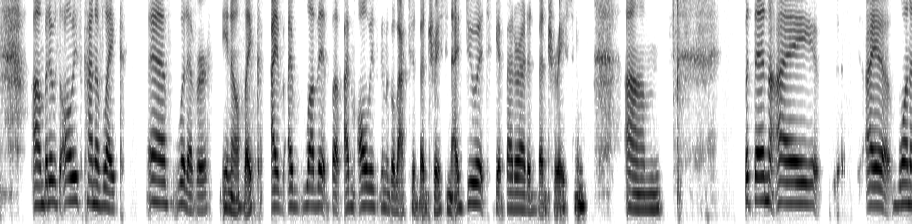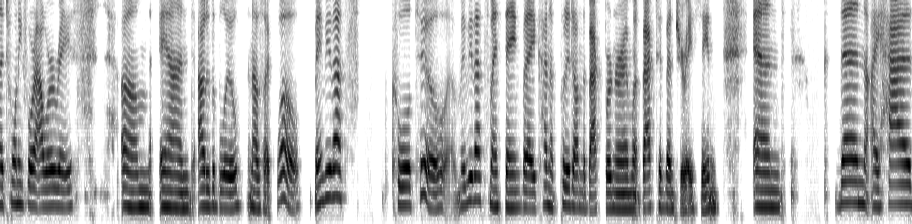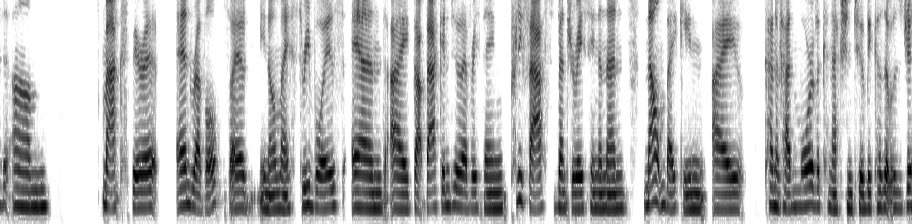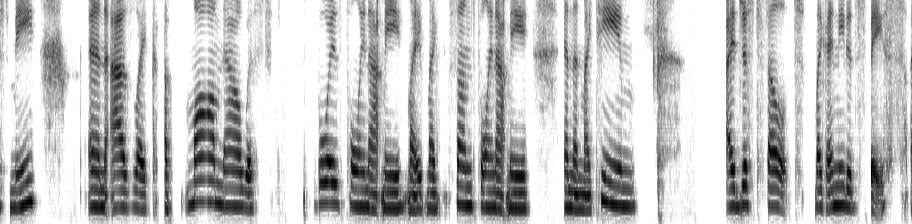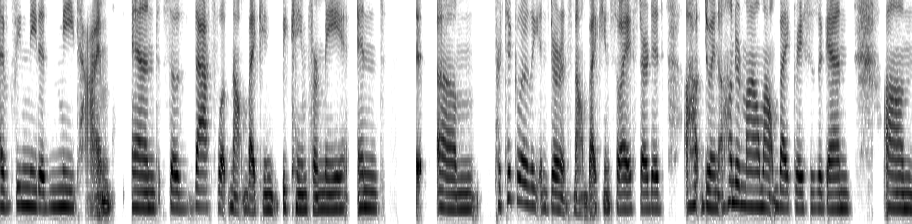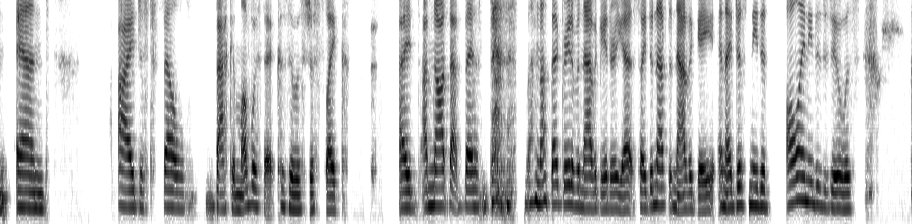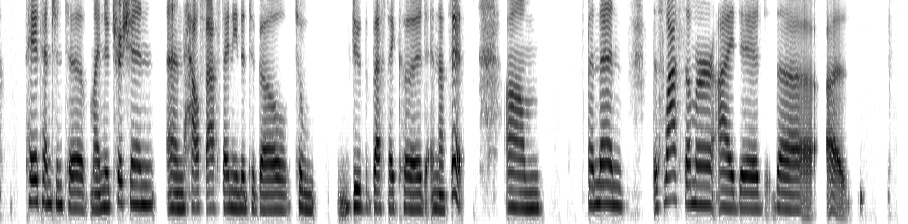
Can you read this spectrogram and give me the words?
Um, but it was always kind of like, eh, whatever, you know, like I, I love it, but I'm always going to go back to adventure racing. I do it to get better at adventure racing. Um, but then I, I won a 24 hour race um, and out of the blue. And I was like, whoa, maybe that's cool too. Maybe that's my thing, but I kind of put it on the back burner and went back to adventure racing. And then I had um, Max Spirit and Revel. So I had, you know, my three boys and I got back into everything pretty fast, adventure racing. And then mountain biking, I kind of had more of a connection to because it was just me. And as like a mom now with boys pulling at me, my my sons pulling at me, and then my team. I just felt like I needed space. I've needed me time. And so that's what mountain biking became for me. And um, particularly endurance mountain biking. So I started doing 100 mile mountain bike races again. Um, and I just fell back in love with it because it was just like I I'm not that best I'm not that great of a navigator yet, so I didn't have to navigate and I just needed all I needed to do was pay attention to my nutrition and how fast I needed to go to do the best I could and that's it. Um, and then this last summer I did the uh,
